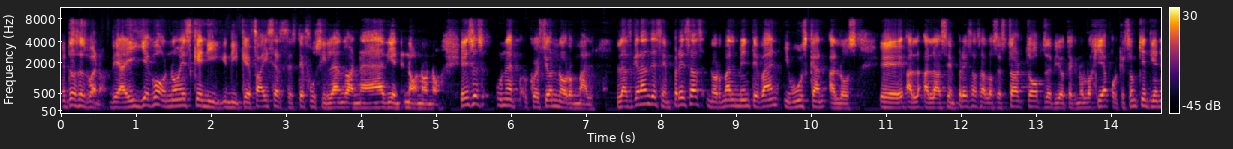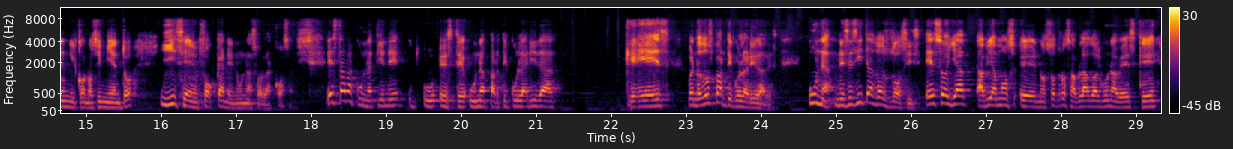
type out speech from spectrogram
Entonces, bueno, de ahí llegó. No es que ni, ni que Pfizer se esté fusilando a nadie. No, no, no. Eso es una cuestión normal. Las grandes empresas normalmente van y buscan a, los, eh, a, a las empresas, a los startups de biotecnología, porque son quienes tienen el conocimiento y se enfocan en una sola cosa. Esta vacuna tiene este, una particularidad que es, bueno, dos particularidades. Una, necesita dos dosis. Eso ya habíamos eh, nosotros hablado alguna vez que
